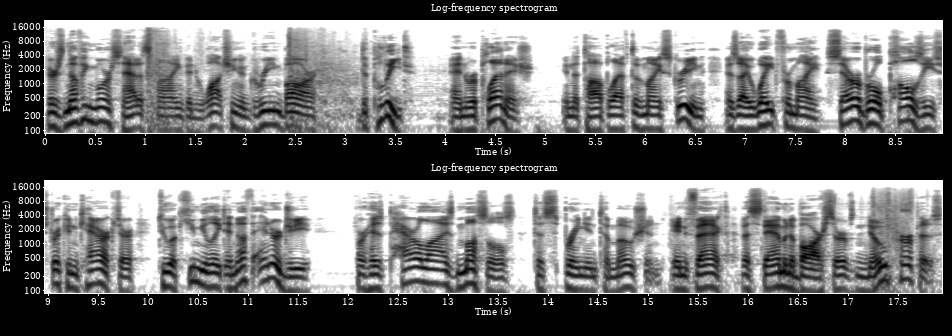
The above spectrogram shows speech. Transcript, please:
There's nothing more satisfying than watching a green bar deplete and replenish in the top left of my screen as I wait for my cerebral palsy stricken character to accumulate enough energy for his paralyzed muscles to spring into motion. In fact, the stamina bar serves no purpose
